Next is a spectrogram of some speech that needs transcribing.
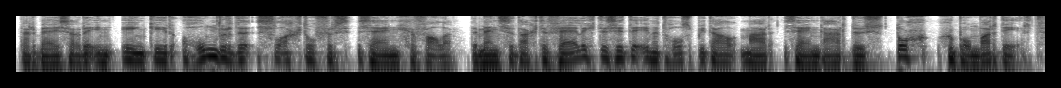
Daarbij zouden in één keer honderden slachtoffers zijn gevallen. De mensen dachten veilig te zitten in het hospitaal, maar zijn daar dus toch gebombardeerd.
